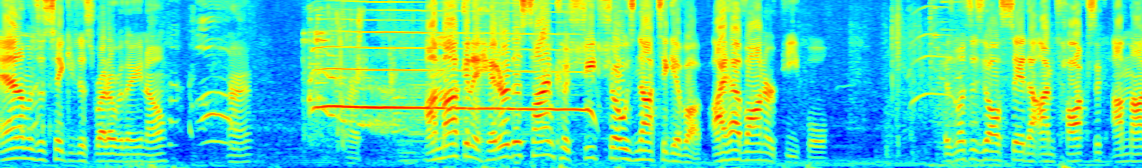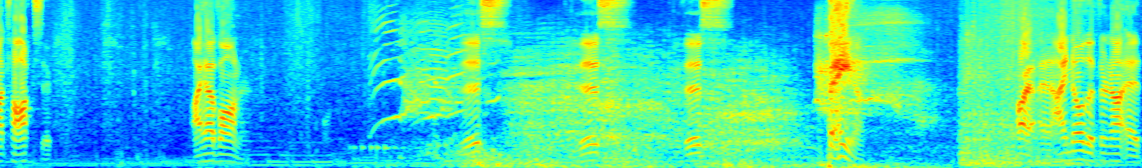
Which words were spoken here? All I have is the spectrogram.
And I'm going to just take you just right over there, you know. Alright. I'm not going to hit her this time because she chose not to give up. I have honor, people. As much as y'all say that I'm toxic, I'm not toxic. I have honor. This. This. This. BAM! Alright, I know that they're not at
